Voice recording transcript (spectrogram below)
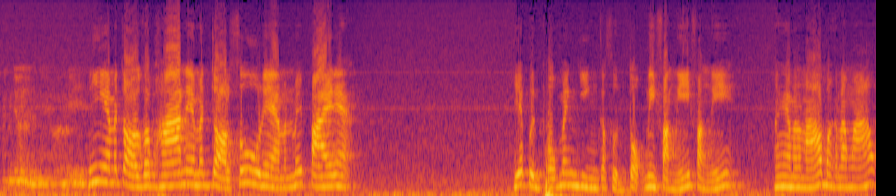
มันจะยังไงวะพี่นี่ไงมันจอดสะพานเนี่ยมันจอดสู้เนี่ยมันไม่ไปเนี่ยเฮียปืนพกแม่งยิงกระสุนตกนี่ฝั่งนี้ฝั่งนี้ยังไงมันมาแล้วมันกำลังมาแล้ว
